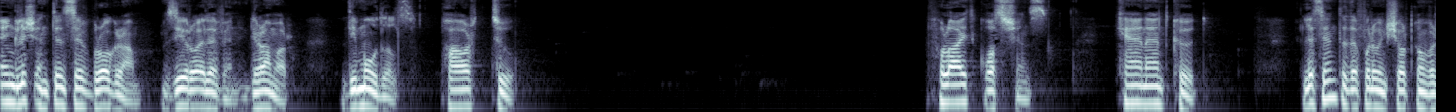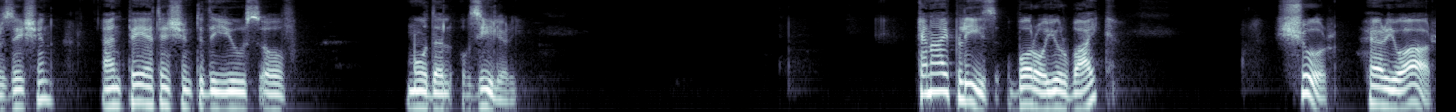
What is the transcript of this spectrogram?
English Intensive Program 011 Grammar The Modals Part 2 Polite questions Can and could Listen to the following short conversation and pay attention to the use of modal auxiliary. Can I please borrow your bike? Sure, here you are.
